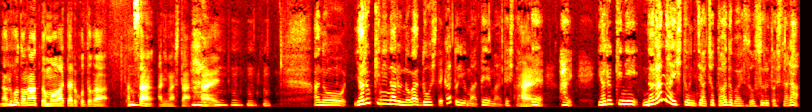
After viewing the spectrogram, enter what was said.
うん、なるほどなと思い当たることがたくさんありました。うん、はい。うんうんうんうんあのやる気になるのはどうしてかというまあテーマでしたので、はい、はい、やる気にならない人にじゃあちょっとアドバイスをするとしたら、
